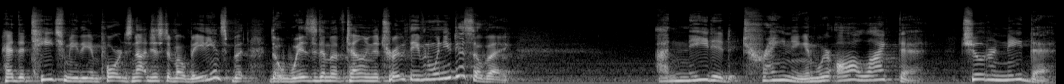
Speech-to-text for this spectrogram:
had to teach me the importance not just of obedience, but the wisdom of telling the truth, even when you disobey. I needed training, and we're all like that. Children need that.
